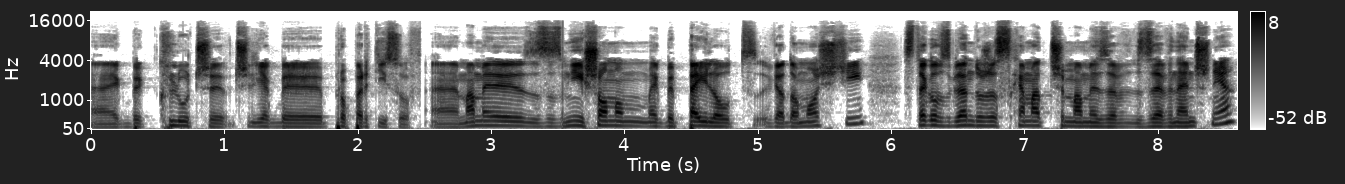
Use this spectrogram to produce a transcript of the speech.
jakby kluczy, czyli jakby propertiesów. E, mamy zmniejszoną jakby payload wiadomości z tego względu, że schemat trzymamy zewnętrznie,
